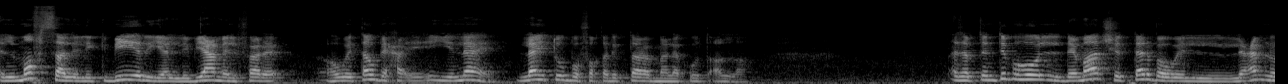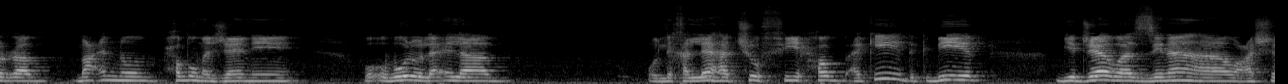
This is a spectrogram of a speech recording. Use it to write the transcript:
المفصل الكبير يلي بيعمل فرق هو توبة حقيقية. لا لا يتوبوا فقد اقترب ملكوت الله. إذا بتنتبهوا الديمارش التربوي اللي عمله الرب مع إنه حبه مجاني وقبوله لإلها واللي خلاها تشوف فيه حب أكيد كبير بيتجاوز زناها وعش...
